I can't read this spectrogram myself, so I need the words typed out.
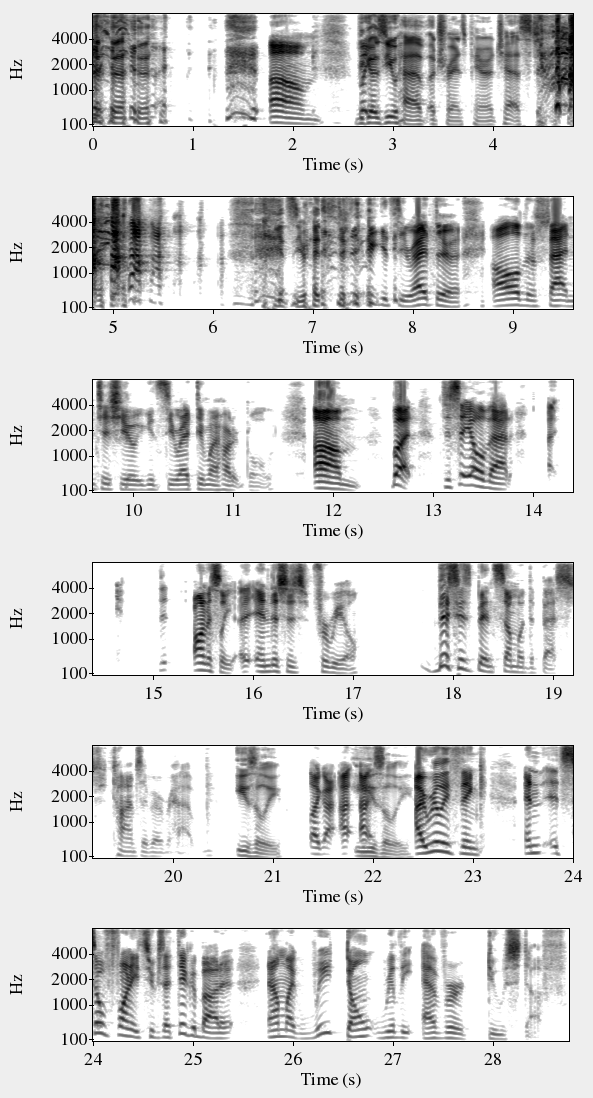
um because you have a transparent chest. I can see right through you can see right through all the fat and tissue. You can see right through my heart of gold. Um, but to say all that, I- th- honestly, and this is for real, this has been some of the best times I've ever had. Easily. Like I, I, I, Easily. I really think, and it's so funny too because I think about it and I'm like, we don't really ever do stuff.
